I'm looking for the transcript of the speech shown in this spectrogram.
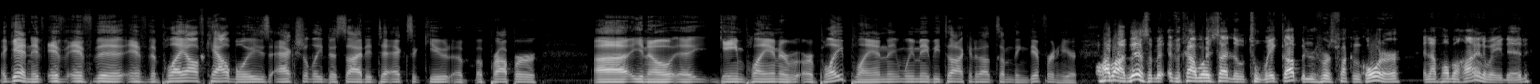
again, if, if if the if the playoff Cowboys actually decided to execute a, a proper, uh, you know, uh game plan or, or play plan, then we may be talking about something different here. Well, how about this? I mean, if the Cowboys decided to, to wake up in the first fucking quarter and not fall behind the way he did,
